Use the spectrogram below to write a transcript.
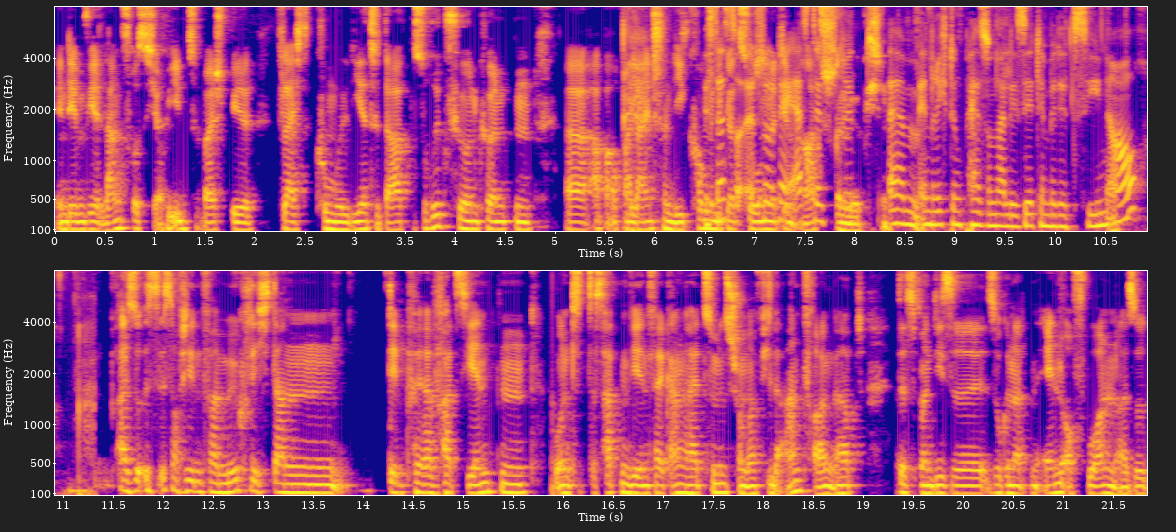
indem wir langfristig auch ihm zum Beispiel vielleicht kumulierte Daten zurückführen könnten, äh, aber auch allein schon die Kommunikation ist das so, mit dem Arzt Schritt, ermöglichen. Ähm, in Richtung personalisierte Medizin auch? Also es ist auf jeden Fall möglich, dann dem Patienten, und das hatten wir in der Vergangenheit zumindest schon mal viele Anfragen gehabt, dass man diese sogenannten N of One, also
